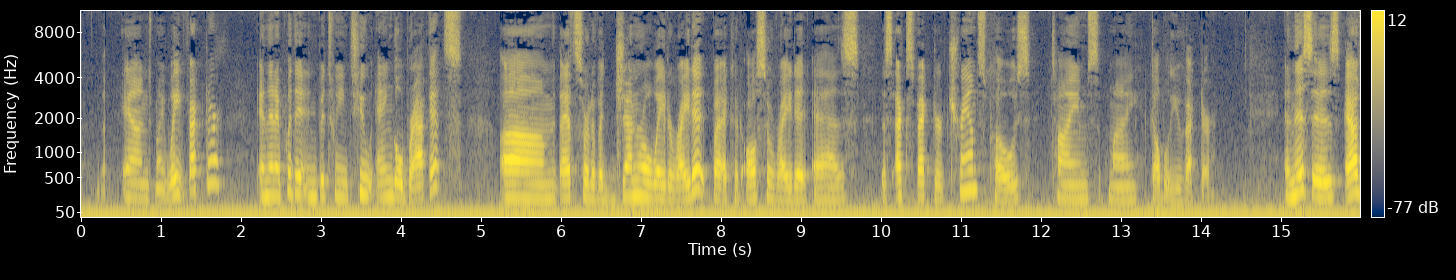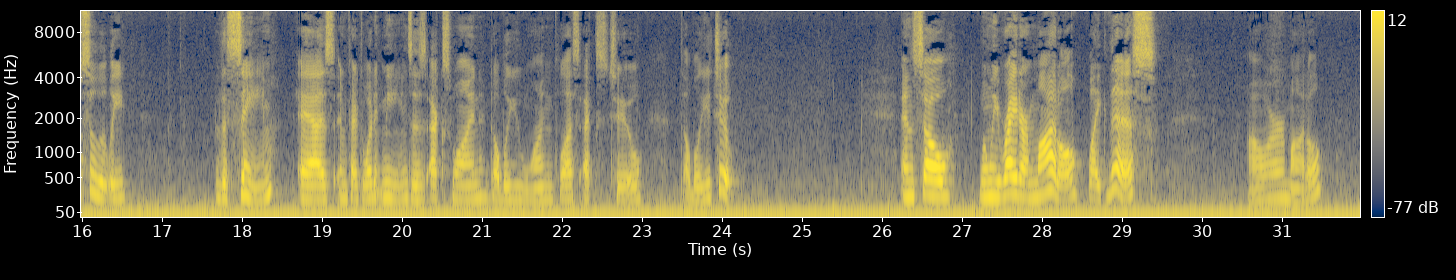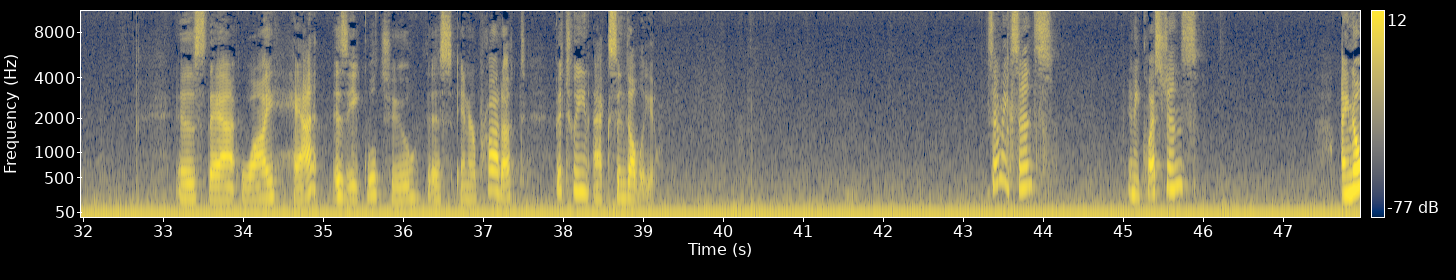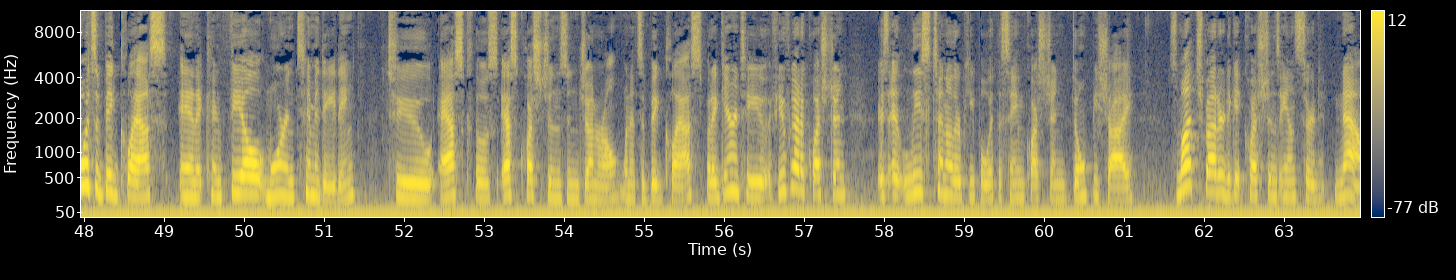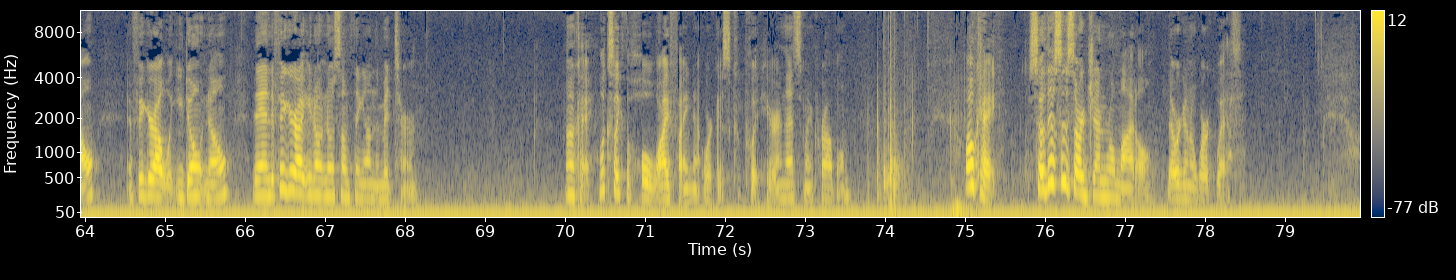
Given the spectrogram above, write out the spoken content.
and my weight vector, and then I put it in between two angle brackets. Um, that's sort of a general way to write it, but I could also write it as this x vector transpose times my w vector. And this is absolutely the same as, in fact, what it means is x1 w1 plus x2 w2. And so when we write our model like this, our model is that y hat is equal to this inner product between x and w. Does that make sense? Any questions? I know it's a big class and it can feel more intimidating to ask those ask questions in general when it's a big class, but I guarantee you if you've got a question, there's at least 10 other people with the same question. Don't be shy. It's much better to get questions answered now and figure out what you don't know than to figure out you don't know something on the midterm. Okay, looks like the whole Wi-Fi network is kaput here, and that's my problem. Okay, so this is our general model that we're going to work with.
